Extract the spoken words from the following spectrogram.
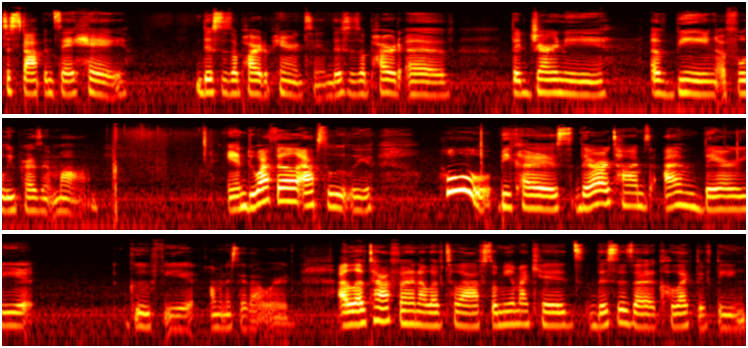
to stop and say, hey, this is a part of parenting. This is a part of the journey of being a fully present mom. And do I fail? Absolutely. Who? Because there are times I'm very goofy. I'm going to say that word. I love to have fun. I love to laugh. So, me and my kids, this is a collective thing.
